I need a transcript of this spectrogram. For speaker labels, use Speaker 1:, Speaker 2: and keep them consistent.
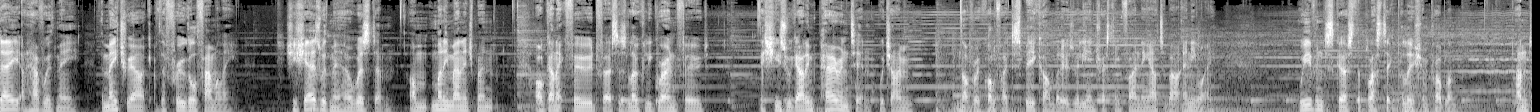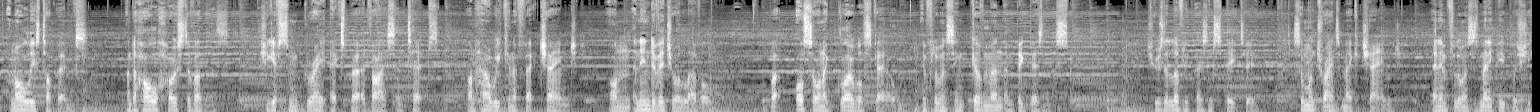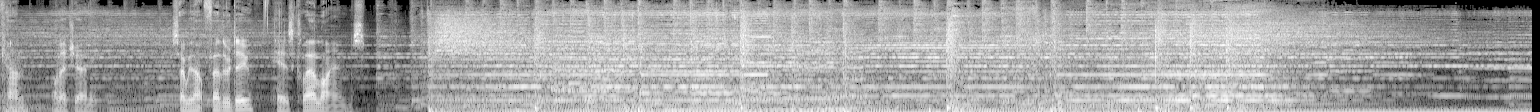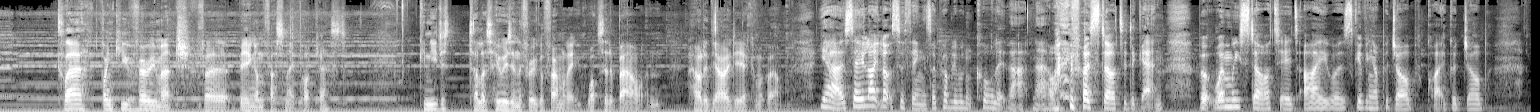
Speaker 1: Today I have with me the matriarch of the frugal family. She shares with me her wisdom on money management, organic food versus locally grown food, issues regarding parenting, which I'm not very qualified to speak on, but it was really interesting finding out about anyway. We even discussed the plastic pollution problem, and on all these topics, and a whole host of others, she gives some great expert advice and tips on how we can affect change on an individual level, but also on a global scale, influencing government and big business. She was a lovely person to speak to, someone trying to make a change and influence as many people as she can on her journey. So, without further ado, here's Claire Lyons. Claire, thank you very much for being on the Fascinate podcast. Can you just tell us who is in the Frugal family? What's it about? And how did the idea come about?
Speaker 2: Yeah, so like lots of things, I probably wouldn't call it that now if I started again. But when we started, I was giving up a job, quite a good job,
